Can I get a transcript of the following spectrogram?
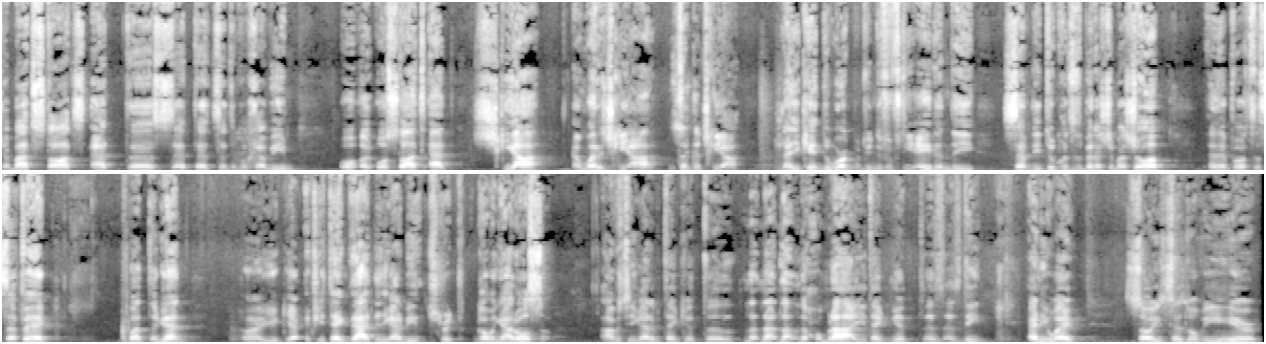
Shabbat starts at uh, at at Chavim, or, or- starts at Shkia. And when is Shkia? The second Shkia. Now you can't do work between the 58 and the 72 because it's been a and if it's a Sefek. But again, uh, you, if you take that, then you got to be strict going out also. Obviously, you got to take it uh, not, not, not the Humrah, you're taking it as, as Deen. Anyway, so he says over here.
